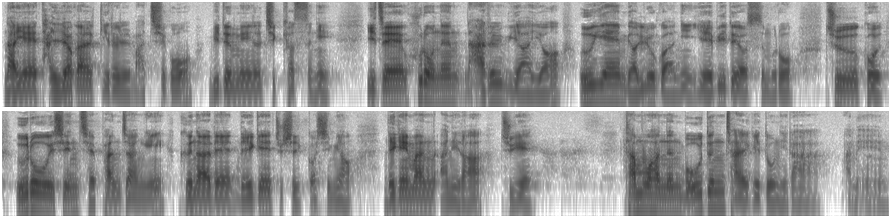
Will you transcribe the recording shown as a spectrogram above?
나의 달려갈 길을 마치고 믿음을 지켰으니 이제 후로는 나를 위하여 의의 면류관이 예비되었으므로 주 곧 의로우신 재판장이 그날에 내게 주실 것이며 내게만 아니라 주의 탐호하는 모든 자에게도니라. 아멘.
